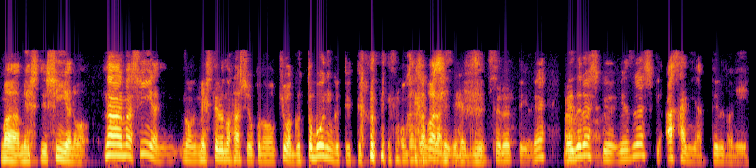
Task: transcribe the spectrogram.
まあ、飯で深夜の、なあまあ深夜の飯テロの話を、この、今日はグッドモーニングって言ってるのにもかかわらず ずするっていうね。うん珍しく、珍しく朝にやってるのに、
